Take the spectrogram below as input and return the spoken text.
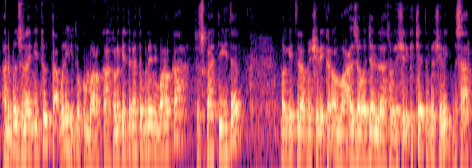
Adapun selain itu Tak boleh kita hukum barakah. Kalau kita kata benda ni barakah Sesuka hati kita Kita telah mensyirikkan Allah Azza wa Jalla. Sama ada syirik kecil ataupun syirik besar.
